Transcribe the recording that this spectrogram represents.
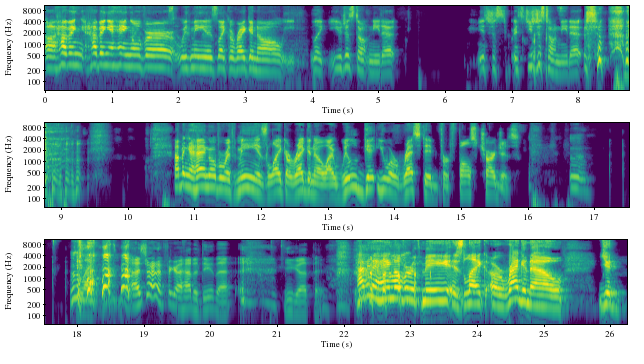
Uh, having having a hangover with me is like oregano. Like you just don't need it. It's just it's you just don't need it. Having a hangover with me is like oregano. I will get you arrested for false charges. Mm. I was trying to figure out how to do that. You got there. Having a hangover with me is like oregano. You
